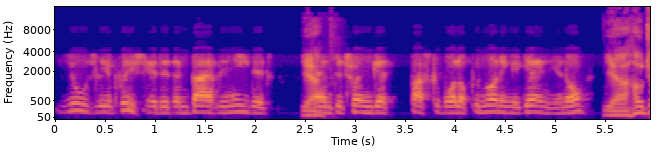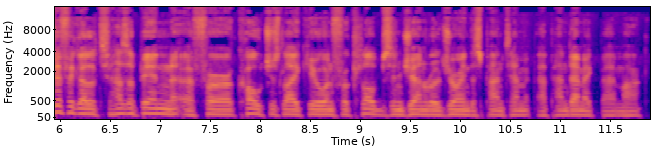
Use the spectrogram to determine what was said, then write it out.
hugely appreciated and badly needed yeah. um, to try and get basketball up and running again, you know? Yeah, how difficult has it been uh, for coaches like you and for clubs in general during this pandemic, uh, pandemic uh, Mark?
